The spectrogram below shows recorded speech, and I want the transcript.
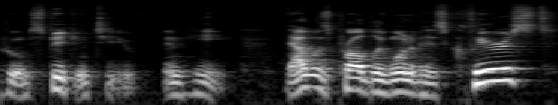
who am speaking to you, am he that was probably one of his clearest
